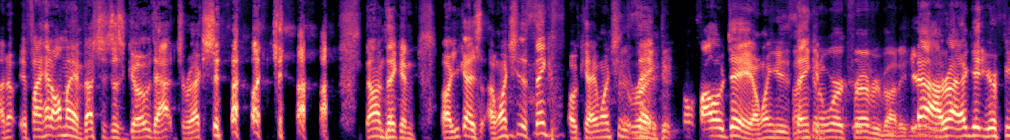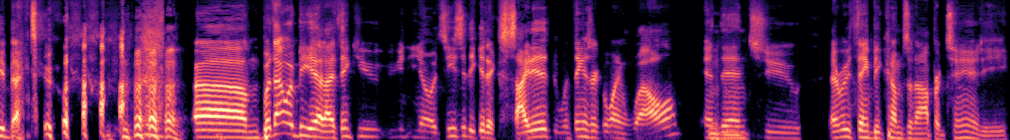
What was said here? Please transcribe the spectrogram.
I don't, if I had all my investors just go that direction, like, now I'm thinking, oh, you guys, I want you to think, okay, I want you to right. think, don't follow Dave. I want you to think. It's going to work for everybody. Here, yeah, right. I get your feedback too. um, but that would be it. I think you, you know, it's easy to get excited when things are going well, and mm-hmm. then to everything becomes an opportunity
